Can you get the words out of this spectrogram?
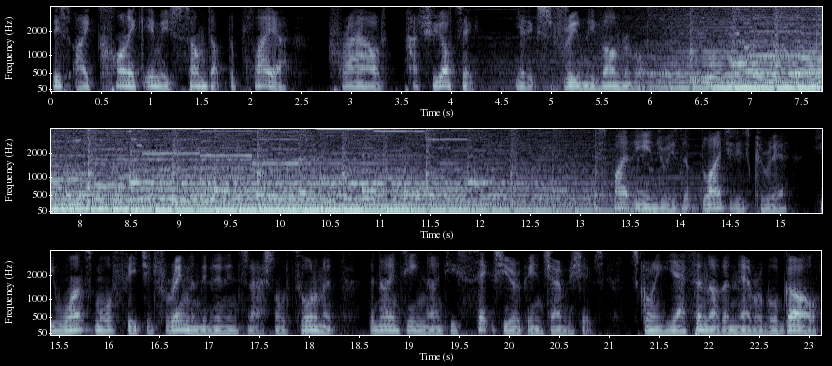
This iconic image summed up the player, proud, patriotic, yet extremely vulnerable. Despite the injuries that blighted his career, he once more featured for England in an international tournament, the 1996 European Championships, scoring yet another memorable goal,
